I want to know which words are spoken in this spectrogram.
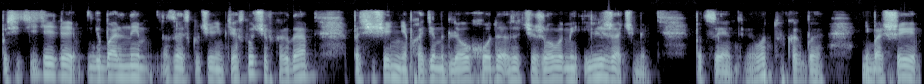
посетителей к больным, за исключением тех случаев, когда посещение необходимо для ухода за тяжелыми и лежачими пациентами. Вот вот как бы небольшие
